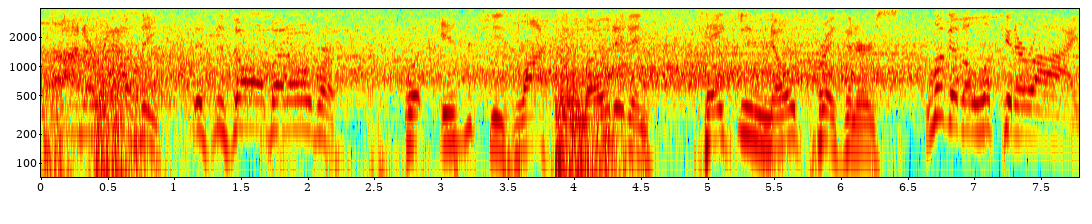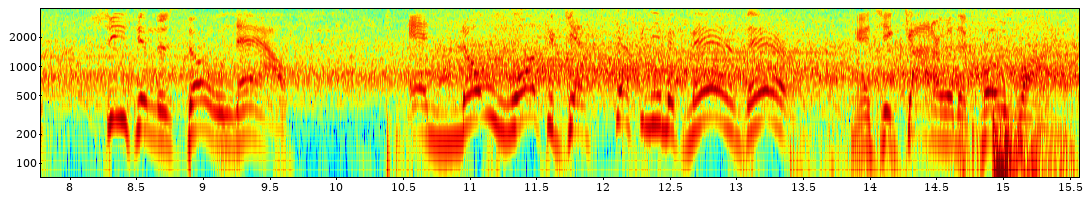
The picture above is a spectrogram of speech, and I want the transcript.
Ronda Rousey, this is all but over. What is it? She's locked and loaded and taking no prisoners. Look at the look in her eyes. She's in the zone now. And no luck against Stephanie McMahon there. And she got her with a clothesline.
